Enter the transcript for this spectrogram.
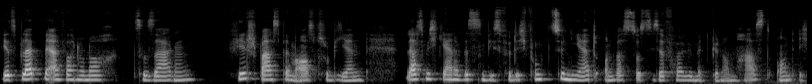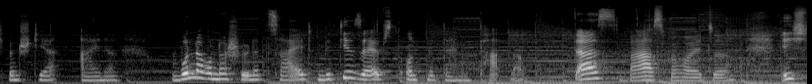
Jetzt bleibt mir einfach nur noch zu sagen, viel Spaß beim Ausprobieren. Lass mich gerne wissen, wie es für dich funktioniert und was du aus dieser Folge mitgenommen hast. Und ich wünsche dir eine wunderschöne Zeit mit dir selbst und mit deinem Partner. Das war's für heute. Ich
